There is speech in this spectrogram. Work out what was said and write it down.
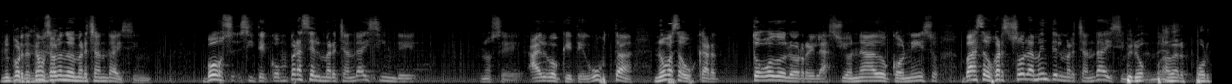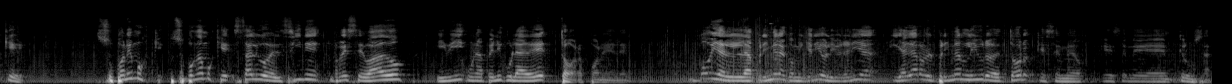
No importa, estamos hablando de merchandising. Vos, si te compras el merchandising de, no sé, algo que te gusta, no vas a buscar todo lo relacionado con eso, vas a buscar solamente el merchandising. Pero, ¿entendés? a ver, ¿por qué? Suponemos que, supongamos que salgo del cine reservado y vi una película de Thor, ponele. Voy a la primera comiquería o librería y agarro el primer libro de Thor que se me, que se me cruza.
